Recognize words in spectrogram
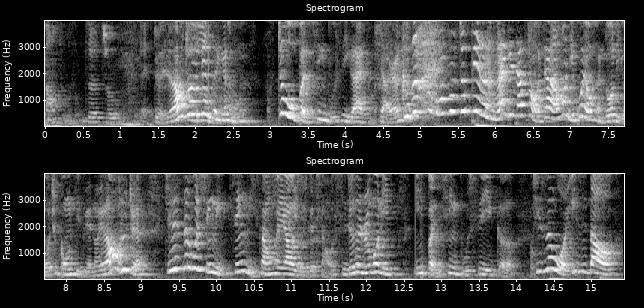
然后什么什么，就是诸如此类。对，然后就会变成一个很，就我本性不是一个爱吵架的人，可是这公司就变得很爱跟人家吵架，然后你会有很多理由去攻击别人东西，然后我就觉得，其实这会心理心理上会要有一个调试，就是如果你你本性不是一个，其实我一直到。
